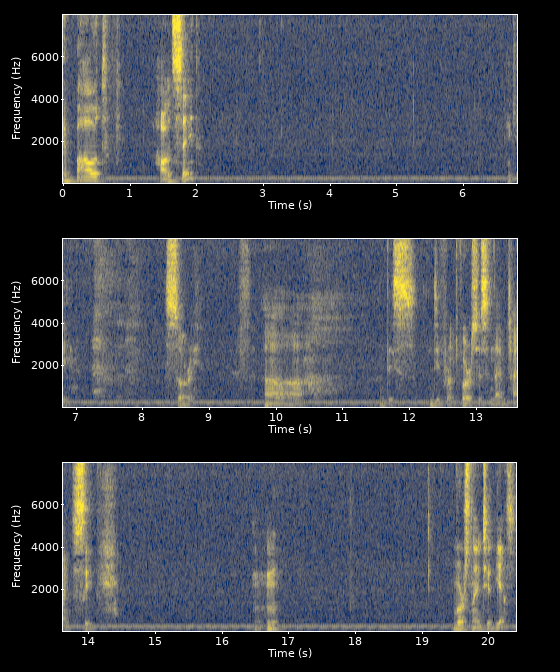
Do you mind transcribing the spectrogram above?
about how it's said? Again, sorry. Uh, these different verses, and I'm trying to see. Mhm. Verse 19, yes.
